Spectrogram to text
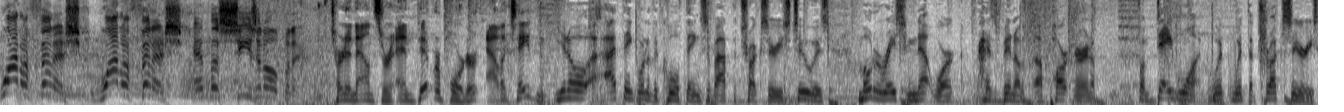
What a finish! What a finish in the season opener. Turn announcer and pit reporter Alex Hayden. You know, I think one of the cool things about the Truck Series too is Motor Racing Network has been a, a partner a, from day one with with the Truck Series.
